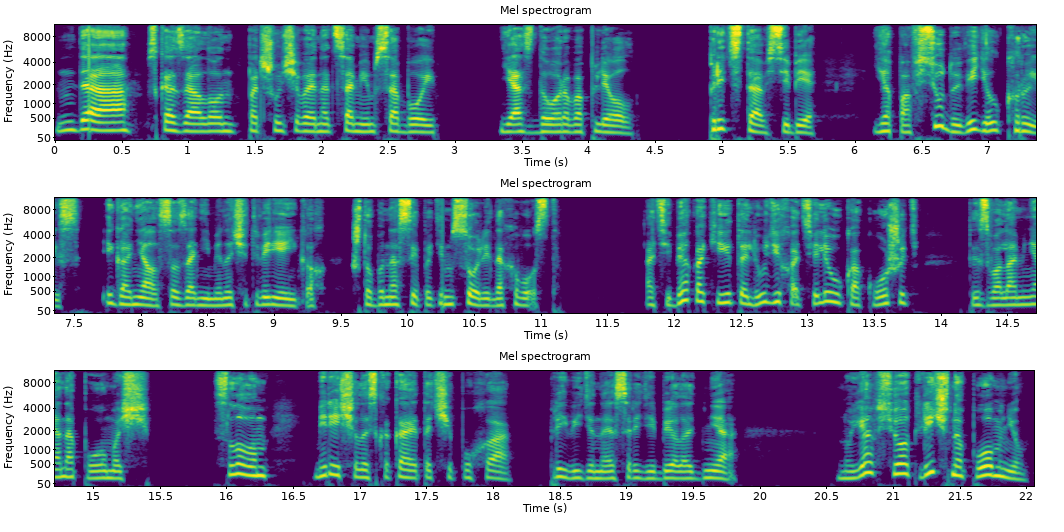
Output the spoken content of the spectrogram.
«Да», — сказал он, подшучивая над самим собой, — «я здорово плел. Представь себе, я повсюду видел крыс и гонялся за ними на четвереньках, чтобы насыпать им соли на хвост а тебя какие-то люди хотели укокошить, ты звала меня на помощь. Словом, мерещилась какая-то чепуха, привиденная среди бела дня. Но я все отлично помню,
